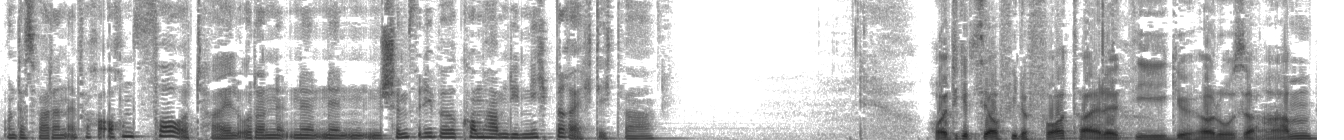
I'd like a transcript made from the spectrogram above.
Und das war dann einfach auch ein Vorurteil oder eine, eine, eine Schimpfe, die wir bekommen haben, die nicht berechtigt war. Heute gibt es ja auch viele Vorteile, die Gehörlose haben.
